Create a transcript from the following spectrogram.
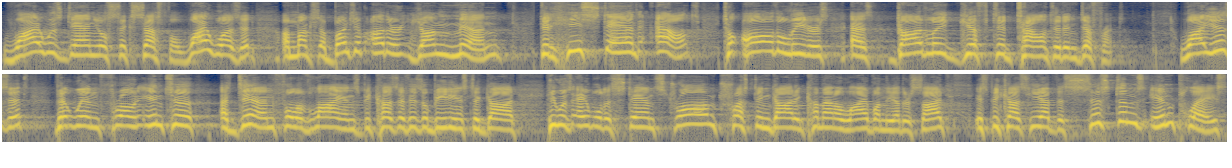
Why was Daniel successful? Why was it amongst a bunch of other young men did he stand out to all the leaders as godly, gifted, talented, and different? Why is it that when thrown into a den full of lions because of his obedience to God, he was able to stand strong, trusting God, and come out alive on the other side? It's because he had the systems in place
